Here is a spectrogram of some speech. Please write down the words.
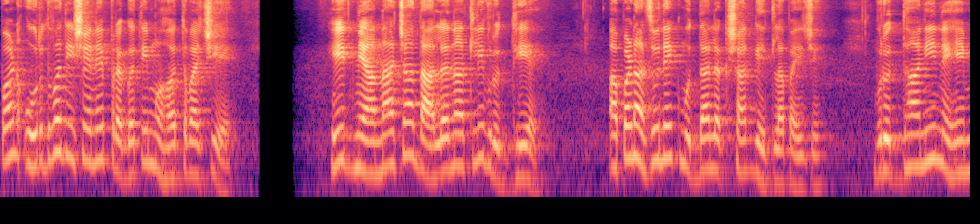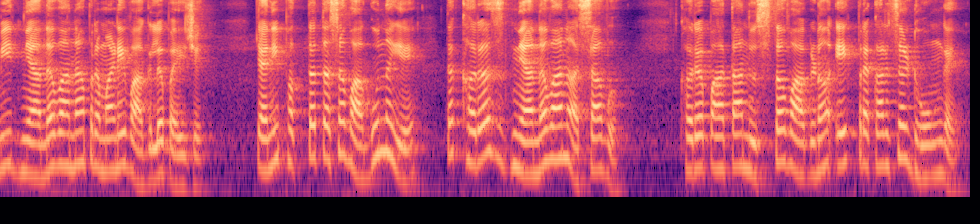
पण ऊर्ध्व दिशेने प्रगती महत्त्वाची आहे. ही ज्ञानाच्या दालनातली वृद्धी आहे. आपण अजून एक मुद्दा लक्षात घेतला पाहिजे. वृद्धांनी नेहमी ज्ञानवानाप्रमाणे वागलं पाहिजे. त्यांनी फक्त तसं वागू नये तर खरंच ज्ञानवान असावं. खरं पाहता नुसतं वागणं एक प्रकारचं ढोंग आहे.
